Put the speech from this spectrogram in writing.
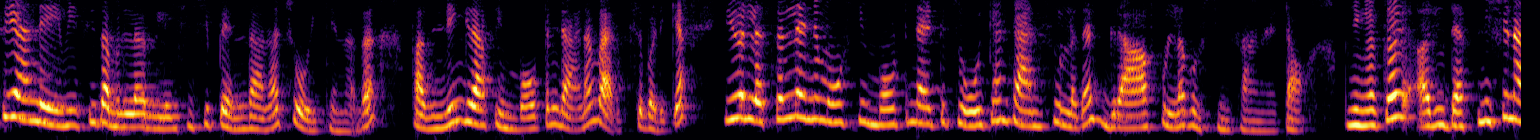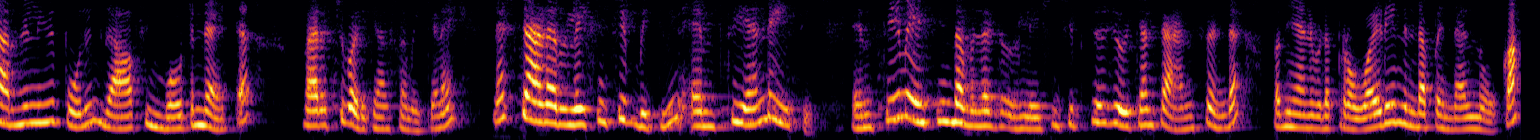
C and A V C തമ്മിലുള്ള റിലേഷൻഷിപ്പ് എന്താണെന്നാണ് ചോദിക്കുന്നത്. അപ്പോൾ അതിന്റെയും ഗ്രാഫ് ഇമ്പോർട്ടന്റ് ആണ് വരച്ച് പഠിക്കുക ഈ ഒരു ലെസണിൽ തന്നെ മോസ്റ്റ് ഇമ്പോർട്ടന്റ് ആയിട്ട് ചോദിക്കാൻ ചാൻസ് ഉള്ളത് ഗ്രാഫ് ഉള്ള ക്വസ്റ്റ്യൻസ് ആണ് കേട്ടോ. അപ്പോൾ നിങ്ങൾക്ക് ഒരു ഡെഫിനിഷൻ അറിഞ്ഞില്ലെങ്കിൽ പോലും ഗ്രാഫ് ഇമ്പോർട്ടന്റ് ആയിട്ട് വരച്ച് പഠിക്കാൻ ശ്രമിക്കണേ. നെക്സ്റ്റ് ആണ് relationship between M C and A C M സിയും എ സിയും തമ്മിലുള്ള റിലേഷൻഷിപ്പ്സ് ചോദിക്കാൻ ചാൻസ് ഉണ്ട്. അപ്പം ഞാനിവിടെ പ്രൊവൈഡ് ചെയ്യുന്നുണ്ട്. അപ്പോൾ എന്തായാലും നോക്കാം.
